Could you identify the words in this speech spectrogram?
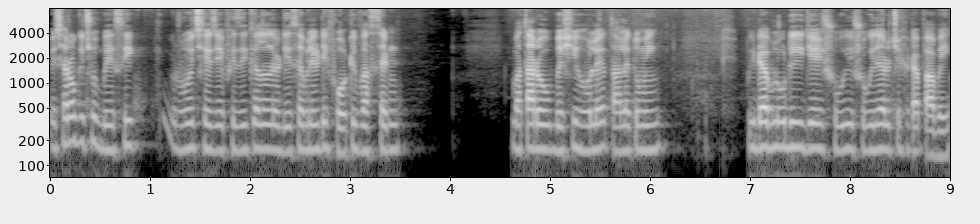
এছাড়াও কিছু বেসিক রয়েছে যে ফিজিক্যাল ডিসেবিলিটি ফোরটি পার্সেন্ট বা তারও বেশি হলে তাহলে তুমি পিডাব্লিউডি যে সুবিধা রয়েছে সেটা পাবেই।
